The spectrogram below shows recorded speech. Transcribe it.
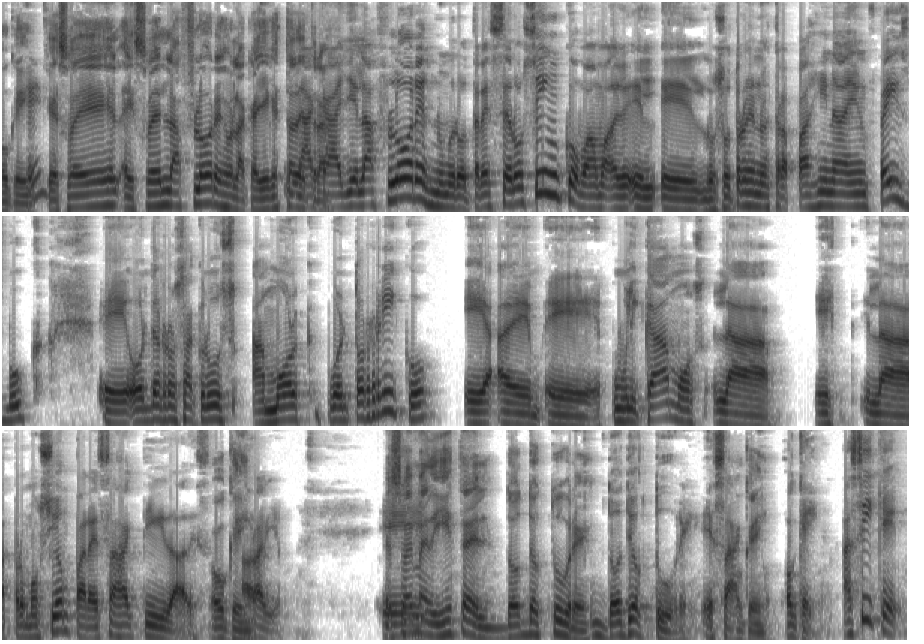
Ok, que eso es, eso es Las Flores o la calle que está detrás. La calle Las Flores, número 305. Vamos, nosotros en nuestra página en Facebook, eh, Orden Rosa Cruz, Amor Puerto Rico, eh, publicamos la, la promoción para esas actividades. Ok. Ahora bien. Eso me dijiste el 2 de octubre. 2 de octubre, exacto. Ok. Así que,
